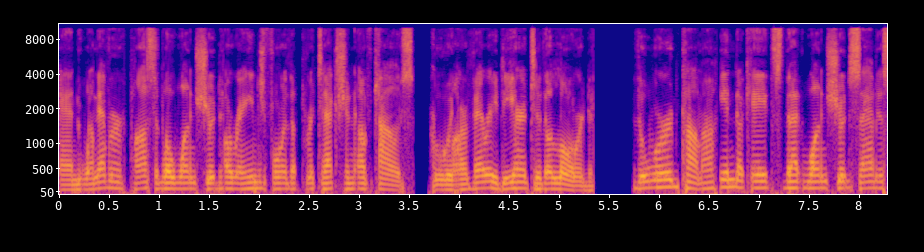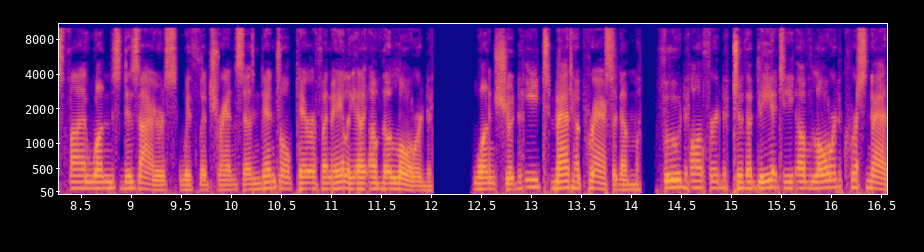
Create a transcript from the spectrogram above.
and whenever possible one should arrange for the protection of cows, who are very dear to the Lord. The word kama indicates that one should satisfy one's desires with the transcendental paraphernalia of the Lord. One should eat mataprasadam, food offered to the deity of Lord Krishna,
